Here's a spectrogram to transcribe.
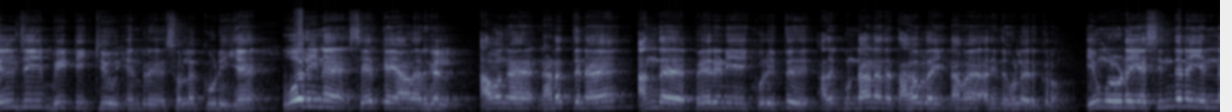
எல்ஜிபிடிக்யூ என்று சொல்லக்கூடிய ஓரின சேர்க்கையாளர்கள் அவங்க நடத்தின அந்த பேரணியை குறித்து அதற்குண்டான அந்த தகவலை நாம அறிந்து கொள்ள இருக்கிறோம். இவங்களுடைய சிந்தனை என்ன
